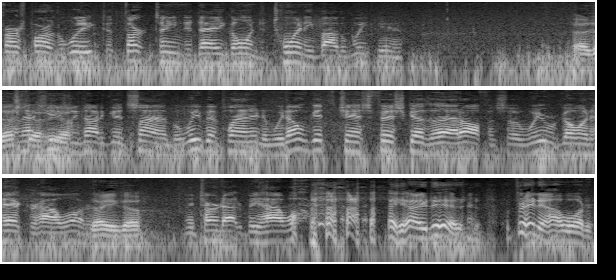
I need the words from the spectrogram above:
first part of the week to 13 today, going to 20 by the weekend. uh, that's and that's the- yeah. usually not a good sign, but we've been planning and we don't get the chance to fish together that often, so we were going heck or high water. There you go. It turned out to be high water. yeah, it did. Plenty high water.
